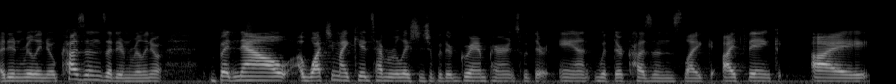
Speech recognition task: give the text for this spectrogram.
I didn't really know cousins. I didn't really know. But now, uh, watching my kids have a relationship with their grandparents, with their aunt, with their cousins, like I think I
